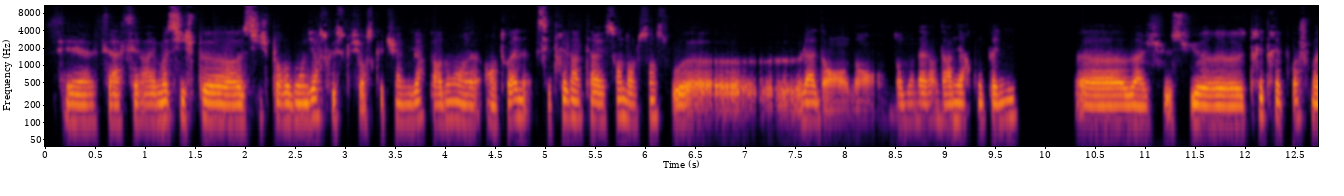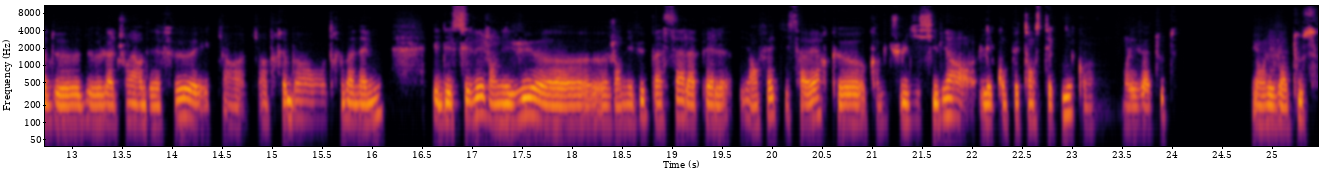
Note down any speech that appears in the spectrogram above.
C'est, assez vrai. Moi, si je peux, si je peux rebondir sur ce que tu viens de dire, pardon, euh, Antoine, c'est très intéressant dans le sens où euh, là, dans, dans, dans mon dernière compagnie, euh, bah, je suis euh, très très proche moi de, de l'adjoint RDFE et qui est, un, qui est un très bon très bon ami. Et des CV, j'en ai vu euh, j'en ai vu passer à l'appel. Et en fait, il s'avère que, comme tu le dis si bien, les compétences techniques, on, on les a toutes et on les a tous.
